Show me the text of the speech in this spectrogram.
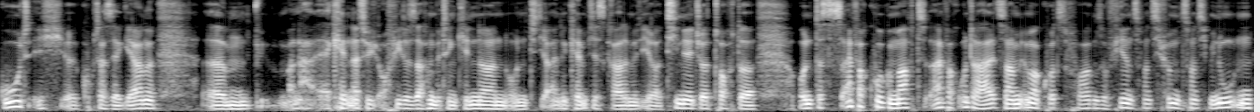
gut. Ich äh, gucke das sehr gerne. Ähm, man erkennt natürlich auch viele Sachen mit den Kindern und die eine kämpft jetzt gerade mit ihrer Teenager-Tochter. Und das ist einfach cool gemacht, einfach unterhaltsam, immer kurze Folgen, so 24, 25 Minuten.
